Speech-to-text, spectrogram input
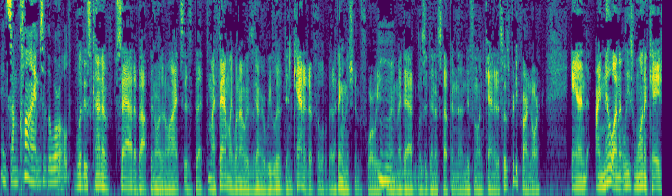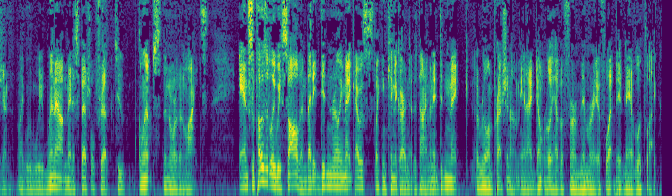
in some climes of the world. What is kind of sad about the Northern Lights is that my family, when I was younger, we lived in Canada for a little bit. I think I mentioned it before. We, my, my dad was a dentist up in uh, Newfoundland, Canada, so it's pretty far north. And I know on at least one occasion, like we, we went out and made a special trip to glimpse the Northern Lights. And supposedly we saw them, but it didn't really make, I was like in kindergarten at the time, and it didn't make a real impression on me, and I don't really have a firm memory of what it may have looked like.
